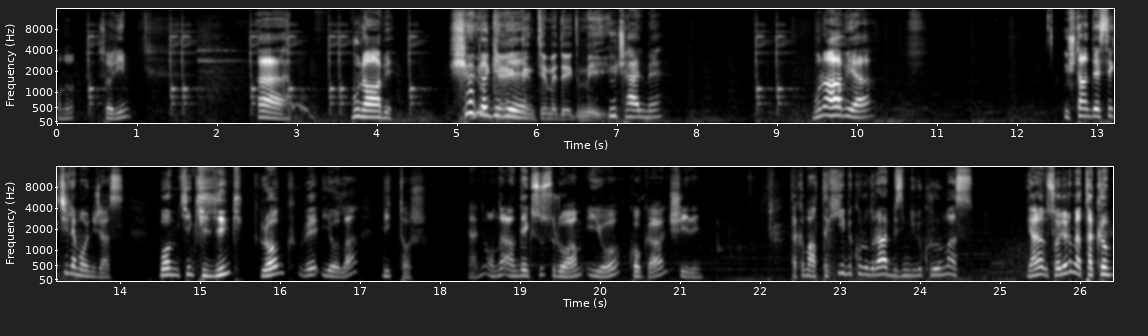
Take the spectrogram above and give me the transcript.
Onu söyleyeyim. He, bu ne abi? Şaka gibi. intimidate me. 3 hel mi? Bu ne abi ya? 3 tane destekçiyle mi oynayacağız? Bomb King, Ying, Gronk ve Iola, Victor. Yani onlar Andexus, Roam, Io, Koga, Shilling. Takım alttaki gibi kurulur abi bizim gibi kurulmaz. Yani söylüyorum ya takım.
